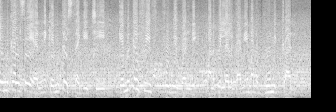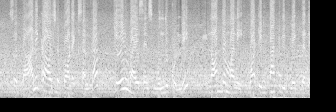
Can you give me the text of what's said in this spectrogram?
కెమికల్సే అన్ని కెమికల్స్ తగ్గించి కెమికల్ ఫ్రీ ఫుడ్ ఇవ్వండి. మన పిల్లలకు కానీ మన భూమికి కానీ. సో దానికి కావాల్సిన ప్రోడక్ట్స్ అంతా కేన్ బయోసైన్స్ ముందుకుండి not the money what impact with make that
